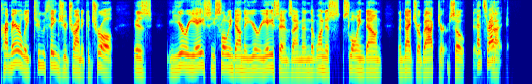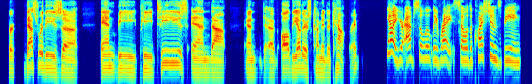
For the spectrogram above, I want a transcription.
primarily two things you're trying to control is urease slowing down the urease enzyme, and the one is slowing down the nitrobacter. So that's right. Uh, that's where these uh, NBPTs and uh, and uh, all the others come into account, right? Yeah, you're absolutely right. So the questions being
